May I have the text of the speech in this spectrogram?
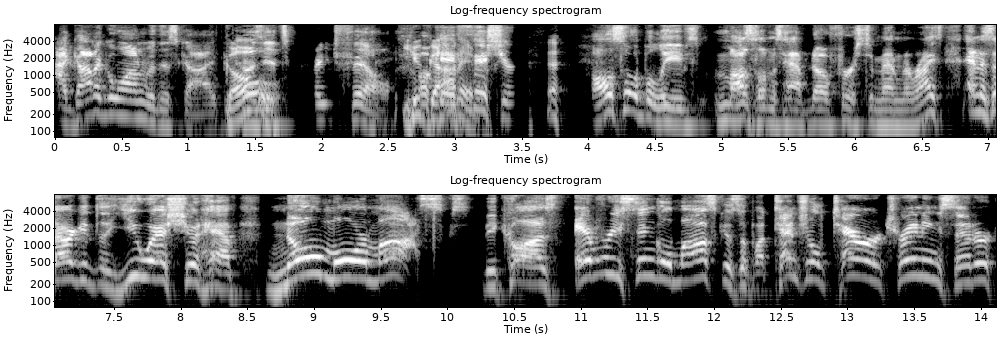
I got to go on with this guy Go. because it's great Phil. You okay, got him. Fischer also believes Muslims have no First Amendment rights and has argued the U.S. should have no more mosques because every single mosque is a potential terror training center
